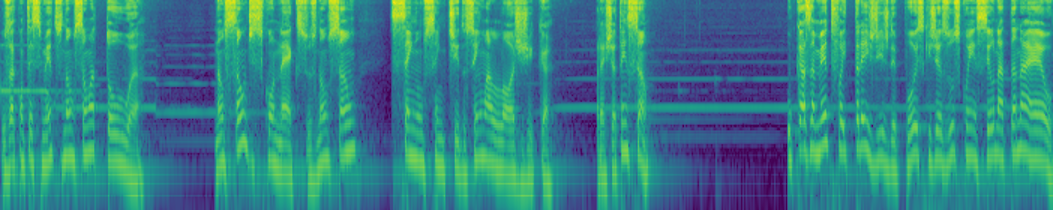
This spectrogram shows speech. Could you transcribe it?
os acontecimentos não são à toa, não são desconexos, não são sem um sentido, sem uma lógica. Preste atenção. O casamento foi três dias depois que Jesus conheceu Natanael.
